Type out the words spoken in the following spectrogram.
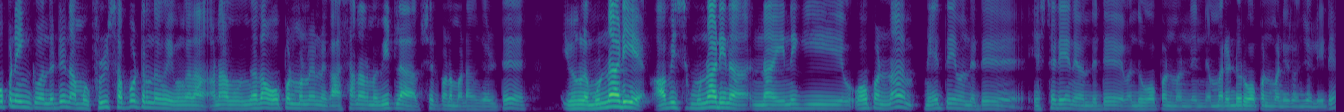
ஓப்பனிங்க்கு வந்துட்டு நம்ம ஃபுல் சப்போர்ட் இருந்தவங்க இவங்க தான். ஆனால் அவங்க தான் ஓப்பன் பண்ண எனக்கு ஆசை. ஆனால் நம்ம வீட்டில் அப்செட் பண்ண மாட்டாங்கன்னு சொல்லிட்டு இவங்களை முன்னாடியே ஆஃபீஸுக்கு முன்னாடி நான் நான் இன்னைக்கு ஓப்பன்னா நேத்தே வந்துட்டு எஸ்டர்டே வந்துட்டு வந்து ஓப்பன் பண்ணி நம்ம ரெண்டு பேரும் ஓப்பன் பண்ணிடுவோம்னு சொல்லிட்டு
